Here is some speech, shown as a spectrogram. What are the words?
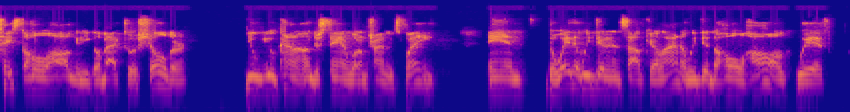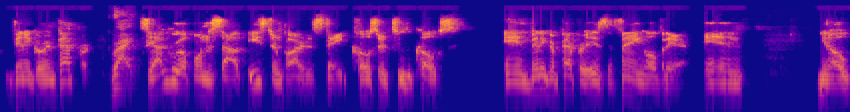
taste the whole hog and you go back to a shoulder. You you kind of understand what I'm trying to explain. And the way that we did it in South Carolina, we did the whole hog with vinegar and pepper. Right. See, I grew up on the southeastern part of the state, closer to the coast. And vinegar pepper is the thing over there. And, you know,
